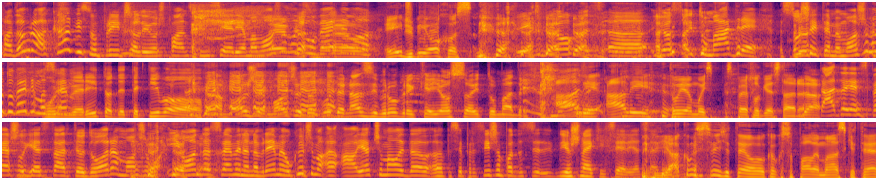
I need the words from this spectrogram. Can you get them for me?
Pa dobro, a kad bismo pričali o španskim serijama? Možemo da uvedemo HBO Hos. HBO Hos, uh, Yo soy tu madre. Slušajte me, možemo da uvedemo sve... Un verito detektivo. A može, može da bude naziv rubrike Yo soy tu madre. ali, ali, tu je moj special guest stara. Da. Tada je special guest star Teodora, možemo i onda s vremena na vreme uključimo, a, a ja ću malo da uh, se preslišam pa da se još nekih serija sedim. Jako mi se sviđa te ovo kako su pale maske, te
